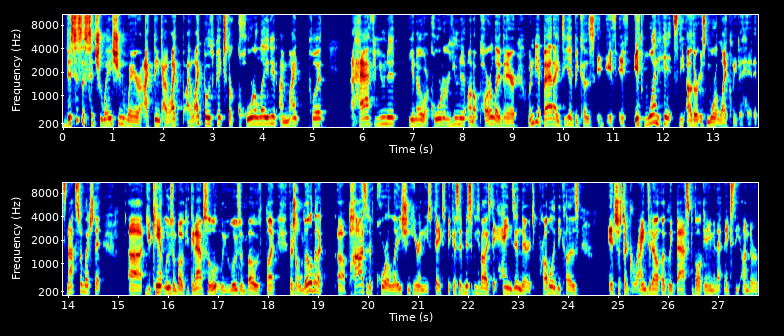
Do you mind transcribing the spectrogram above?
This is a situation where I think I like I like both picks. They're correlated. I might put a half unit, you know, a quarter unit on a parlay there. Wouldn't be a bad idea because if if if one hits, the other is more likely to hit. It's not so much that uh, you can't lose them both. You can absolutely lose them both, but there's a little bit of uh, positive correlation here in these picks because if Mississippi Valley State hangs in there, it's probably because it's just a grinded out, ugly basketball game, and that makes the under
